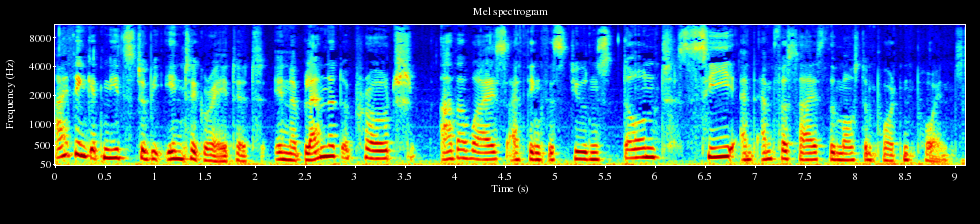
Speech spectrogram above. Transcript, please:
I think it needs to be integrated in a blended approach. Otherwise, I think the students don't see and emphasize the most important points.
